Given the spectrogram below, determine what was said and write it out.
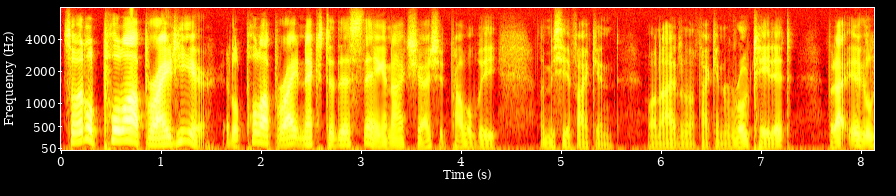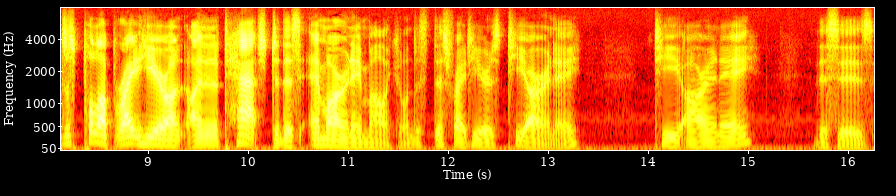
So it'll pull up right here. It'll pull up right next to this thing. And actually, I should probably, let me see if I can, well, I don't know if I can rotate it. But I, it'll just pull up right here on, on and attach to this mRNA molecule. And this, this right here is tRNA. tRNA. This is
